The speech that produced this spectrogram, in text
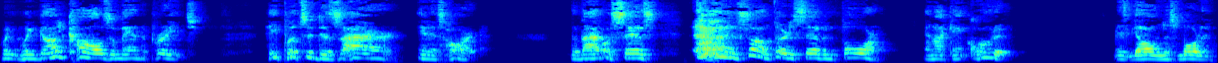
when, when God calls a man to preach, he puts a desire in his heart. The Bible says in Psalm 37, 4, and I can't quote it, it's gone this morning,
